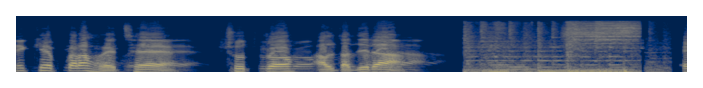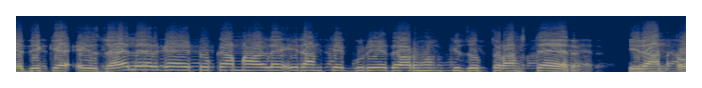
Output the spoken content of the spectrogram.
নিক্ষেপ করা হয়েছে। সূত্র আল জাজিরা। এদিকে ইসরায়েলের গায়ে টোকা মারলে ইরানকে গুড়িয়ে দেওয়ার হুমকি যুক্তরাষ্ট্রের। ইরান ও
